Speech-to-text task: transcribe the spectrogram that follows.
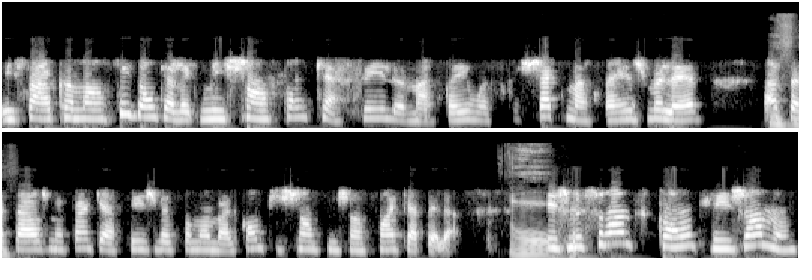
Et ça a commencé donc avec mes chansons café le matin, où est-ce que chaque matin, je me lève, à 7 mhm. heures, je me fais un café, je vais sur mon balcon, puis je chante une chanson à cappella. Oh. Et je me suis rendu compte, les gens m'ont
